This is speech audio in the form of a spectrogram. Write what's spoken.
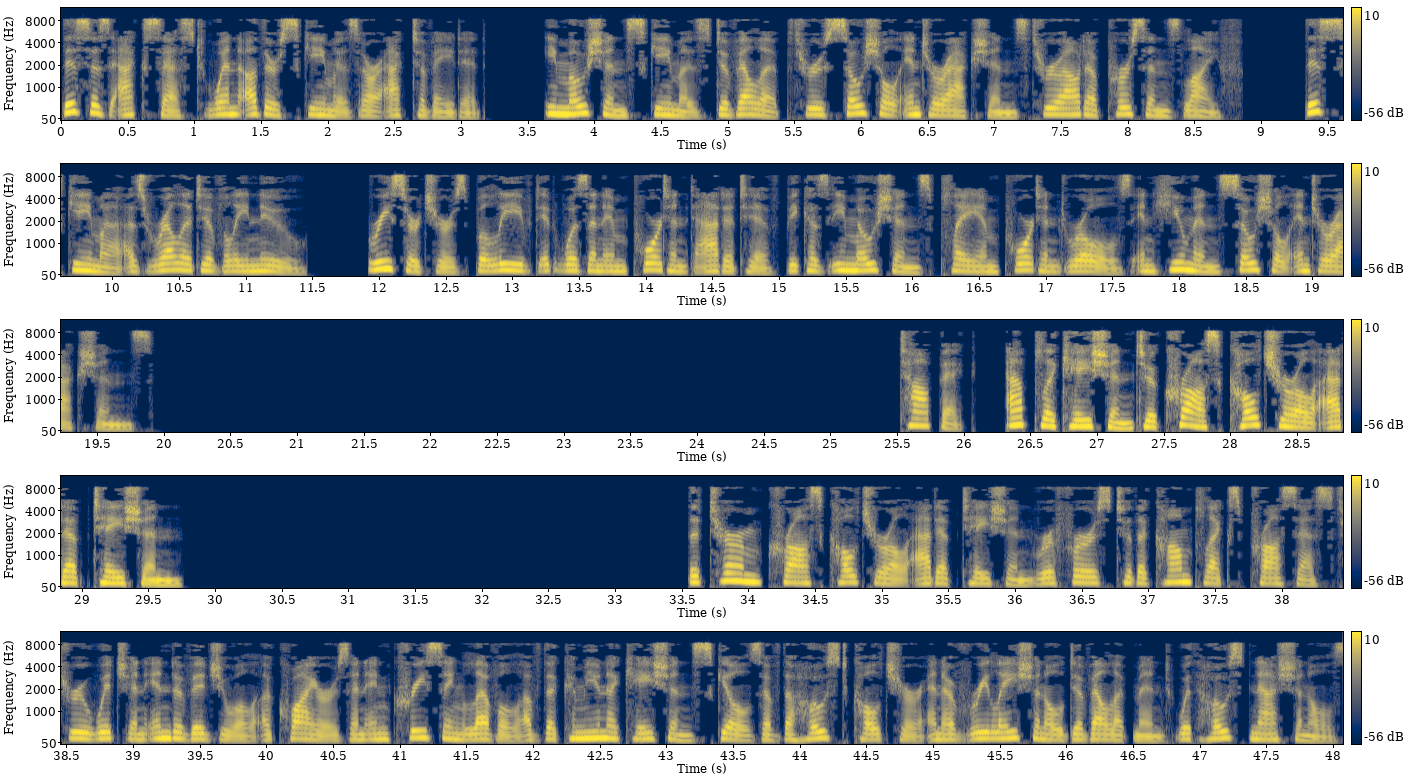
This is accessed when other schemas are activated. Emotion schemas develop through social interactions throughout a person's life. This schema is relatively new. Researchers believed it was an important additive because emotions play important roles in human social interactions. Application to cross-cultural adaptation The term cross-cultural adaptation refers to the complex process through which an individual acquires an increasing level of the communication skills of the host culture and of relational development with host nationals.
